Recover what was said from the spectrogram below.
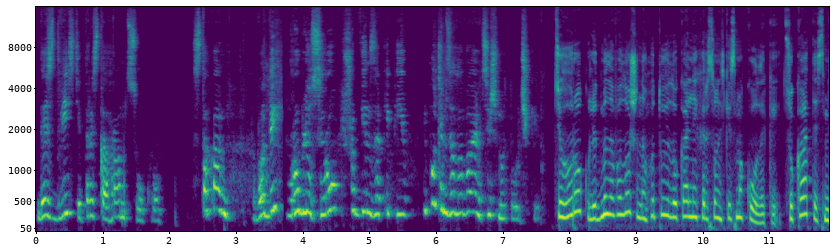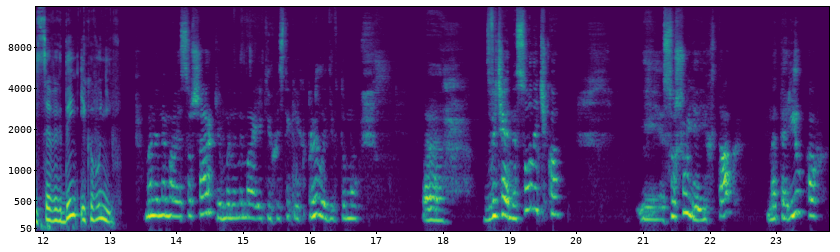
десь 200-300 грам цукру. Стакан води, роблю сироп, щоб він закипів, і потім заливаю ці шматочки. Цього року Людмила Волошина готує локальні херсонські смаколики, цукати з місцевих динь і кавунів. У мене немає сушарки, в мене немає якихось таких приладів, тому е, звичайне сонечко. І сушу я їх так, на тарілках.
